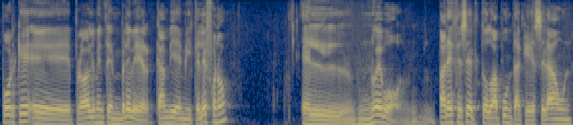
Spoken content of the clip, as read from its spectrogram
porque eh, probablemente en breve cambie mi teléfono el nuevo parece ser, todo apunta que será un,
